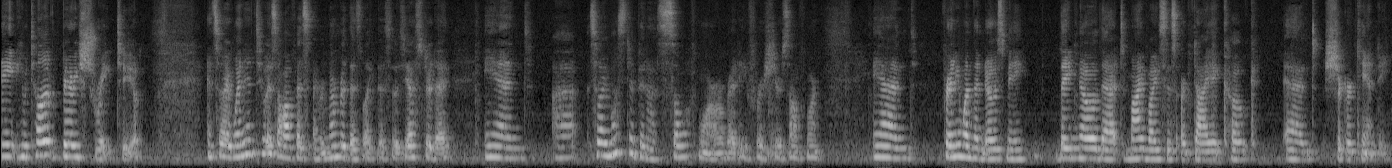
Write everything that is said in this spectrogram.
He, would tell it very straight to you. And so I went into his office. I remember this like this was yesterday, and uh, so I must have been a sophomore already, first year sophomore. And for anyone that knows me, they know that my vices are Diet Coke and sugar candy.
